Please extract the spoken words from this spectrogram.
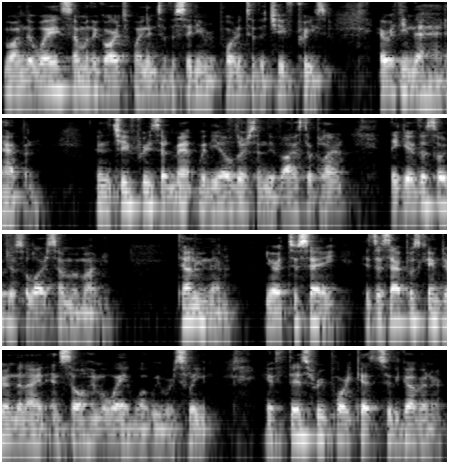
were on the way, some of the guards went into the city and reported to the chief priests everything that had happened. When the chief priests had met with the elders and devised a plan, they gave the soldiers a large sum of money, telling them, You are to say, His disciples came during the night and stole him away while we were asleep. If this report gets to the governor,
